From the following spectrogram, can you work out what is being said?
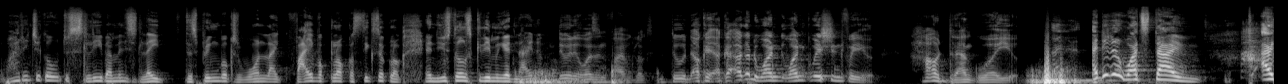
Why didn't you go to sleep? I mean, it's late. The Springboks won like five o'clock or six o'clock, and you're still screaming at nine o'clock. Dude, it wasn't five o'clock. Dude, okay, I got one one question for you. How drunk were you? I, I didn't watch time. I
